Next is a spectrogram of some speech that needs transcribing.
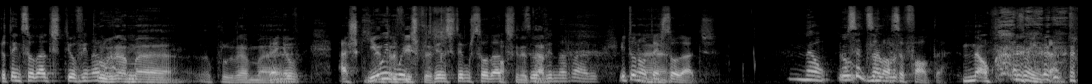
Eu tenho saudades de te ouvir na rádio. programa, o programa Tenho- Acho que eu e muitos portugueses temos saudades de te ouvir na rádio. E tu não tens saudades? Não, Não eu- sentes a na nossa falta? Não. És um ingrato.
